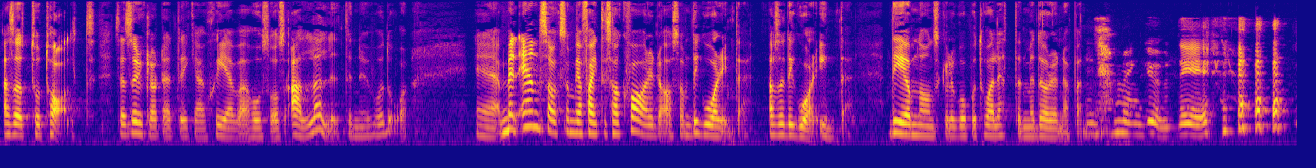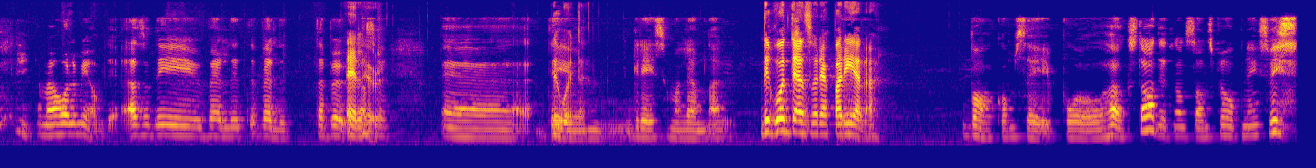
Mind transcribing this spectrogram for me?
Alltså totalt. Sen så är det klart att det kan skeva hos oss alla lite nu och då. Eh, men en sak som jag faktiskt har kvar idag, som det går inte. Alltså det går inte. Det är om någon skulle gå på toaletten med dörren öppen. Men gud, det är... ja, men jag håller med om det. Alltså det är ju väldigt, väldigt tabu. Eller hur? Alltså, eh, det Det går är inte. en grej som man lämnar Det går inte ens att reparera. bakom sig på högstadiet någonstans förhoppningsvis.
